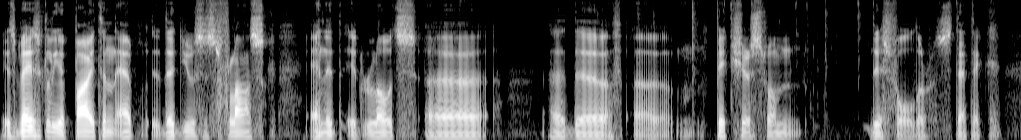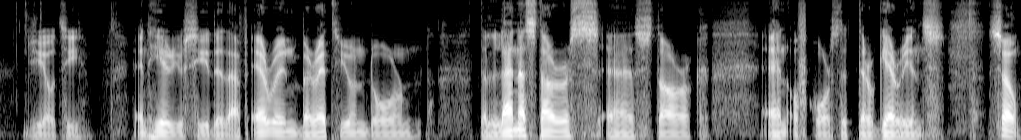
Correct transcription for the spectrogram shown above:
It's basically a Python app that uses Flask and it, it loads uh, uh, the uh, pictures from this folder, static GOT. And here you see that I have Arryn, Baratheon, Dorn, the Lannisters, uh, Stark, and of course the Targaryens. So,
